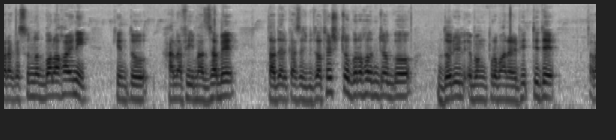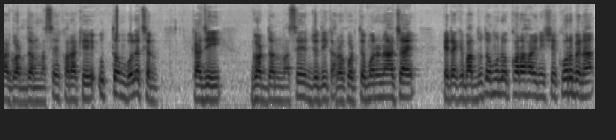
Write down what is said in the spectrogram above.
করাকে সুন্নত বলা হয়নি, কিন্তু হানাফি মাঝহাবে তাদের কাছে যথেষ্ট গ্রহণযোগ্য দলিল এবং প্রমাণের ভিত্তিতে তারা গর্দান মাসে করাকে উত্তম বলেছেন। কাজেই গর্দান মাসে যদি কারও করতে মনে না চায়, এটাকে বাধ্যতামূলক করা হয়নি, সে করবে না।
